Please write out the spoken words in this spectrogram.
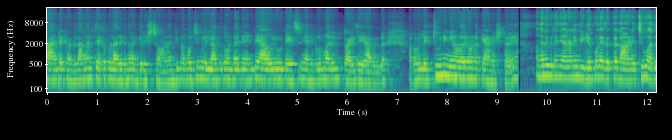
പാന്റൊക്കെ ഉണ്ടല്ലോ. അങ്ങനത്തെയൊക്കെ പിള്ളേരിടുന്ന ഭയങ്കര ഇഷ്ടമാണ്. എനിക്ക് പെങ്കൊച്ചുങ്ങളില്ലാത്തത് കൊണ്ട് തന്നെ എന്റെ ആ ഒരു ടേസ്റ്റ് ഞാൻ ഇവളുമാരിൽ ട്രൈ ചെയ്യാറുണ്ട്. അപ്പോൾ ലച്ചുവിനും ഇങ്ങനെയുള്ളവരോടൊക്കെയാണ് ഇഷ്ടമേ. അങ്ങനെ പിന്നെ ഞാനാണെങ്കിൽ വീഡിയോ കോൾ ഇതൊക്കെ കാണിച്ചു. അത്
